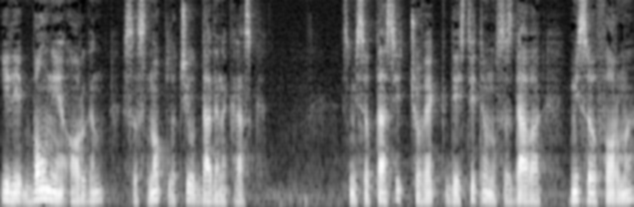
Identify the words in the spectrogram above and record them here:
или болния орган с сноп лъчи от дадена краска. С мисълта си човек действително създава мисъл-форма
